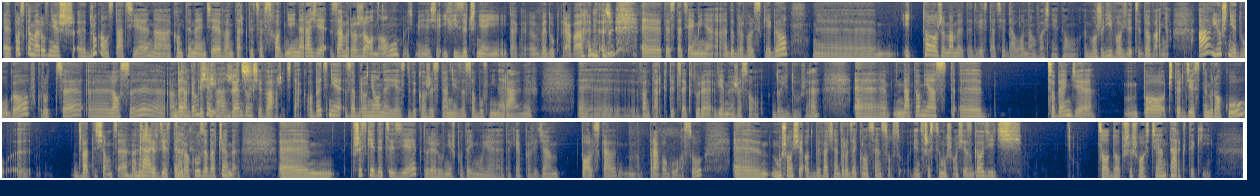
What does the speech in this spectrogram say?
E, Polska ma również e, drugą stację na kontynencie, w Antarktyce Wschodniej, na razie zamrożoną, śmieję się i fizycznie, i tak według prawa też. E, to jest stacja imienia Dobrowolskiego. I to, że mamy te dwie stacje, dało nam właśnie tą możliwość decydowania. A już niedługo, wkrótce, losy Antarktyki będą się ważyć. Będą się ważyć, tak. Obecnie zabronione jest wykorzystanie zasobów mineralnych w Antarktyce, które wiemy, że są dość duże. E, natomiast e, co będzie po 40 roku, 2040 tak, tak. roku, zobaczymy. Wszystkie decyzje, które również podejmuje, tak jak powiedziałam, Polska, ma prawo głosu, muszą się odbywać na drodze konsensusu, więc wszyscy muszą się zgodzić co do przyszłości Antarktyki.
